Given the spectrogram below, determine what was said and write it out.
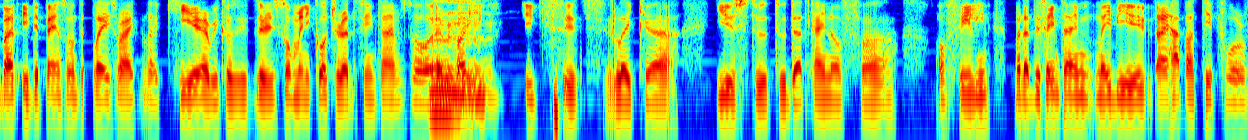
but it depends on the place, right? Like here, because there is so many culture at the same time, so mm. everybody is, it's it's like uh, used to to that kind of uh, of feeling. But at the same time, maybe I have a tip for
